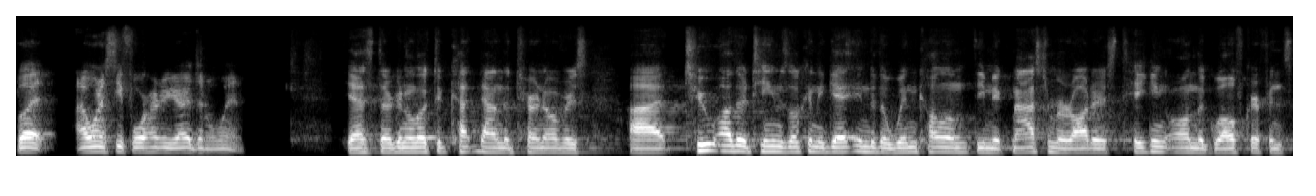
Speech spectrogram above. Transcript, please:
but I want to see 400 yards and a win. Yes, they're going to look to cut down the turnovers. Uh, two other teams looking to get into the win column the McMaster Marauders taking on the Guelph Griffins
